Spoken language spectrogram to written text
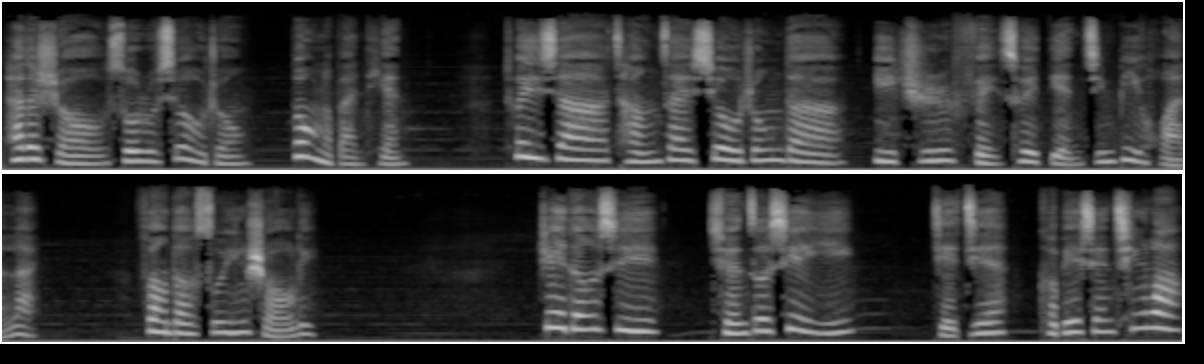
他的手缩入袖中，动了半天，褪下藏在袖中的一只翡翠点金臂环来，放到苏英手里。这东西全做谢仪，姐姐。可别嫌轻了。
